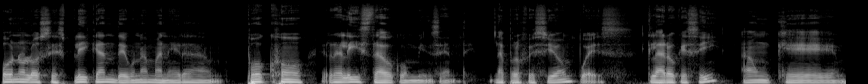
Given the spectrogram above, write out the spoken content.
o no los explican de una manera poco realista o convincente. La profesión, pues, claro que sí, aunque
